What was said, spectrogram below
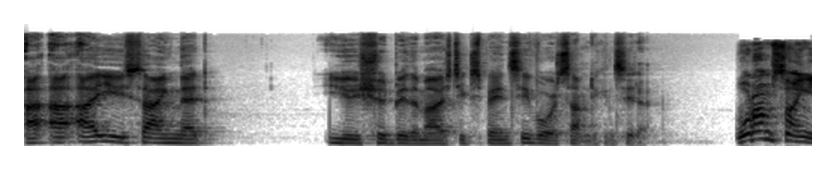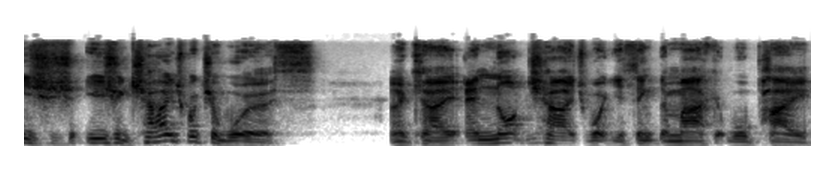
uh, are you saying that you should be the most expensive, or it's something to consider? What I'm saying is you should, charge what you're worth okay, and not charge what you think the market will pay.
